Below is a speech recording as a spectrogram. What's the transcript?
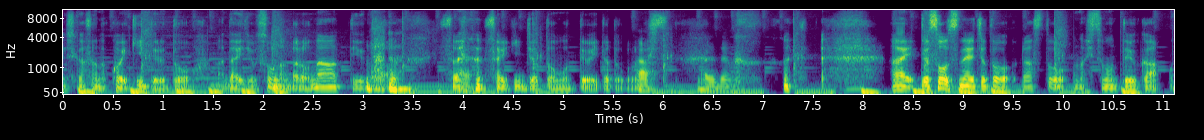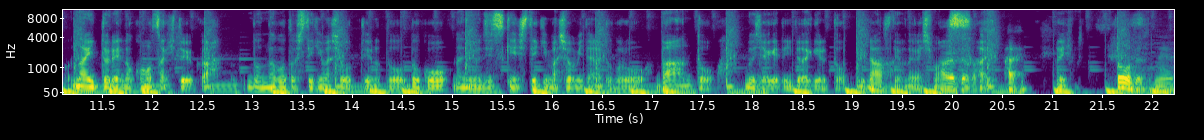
石川さんの声聞いてると、あ大丈夫そうなんだろうなっていうのは、さ最近ちょっと思ってはいたところです。ありがとうございます。はい。じゃあそうですね。ちょっとラストの質問というか、ナイトレのこの先というか、どんなことしていきましょうっていうのと、どこ、何を実現していきましょうみたいなところをバーンとぶち上げていただけるという感じでお願いしありがます。とうございます。はいはい。そうですね。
